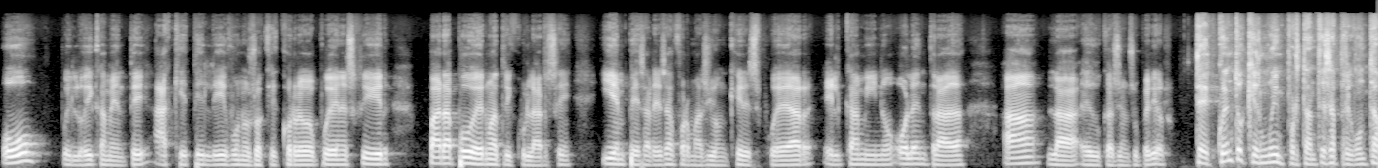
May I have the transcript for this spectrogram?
O, pues lógicamente, a qué teléfonos o a qué correo pueden escribir para poder matricularse y empezar esa formación que les puede dar el camino o la entrada a la educación superior. Te cuento que es muy importante esa pregunta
